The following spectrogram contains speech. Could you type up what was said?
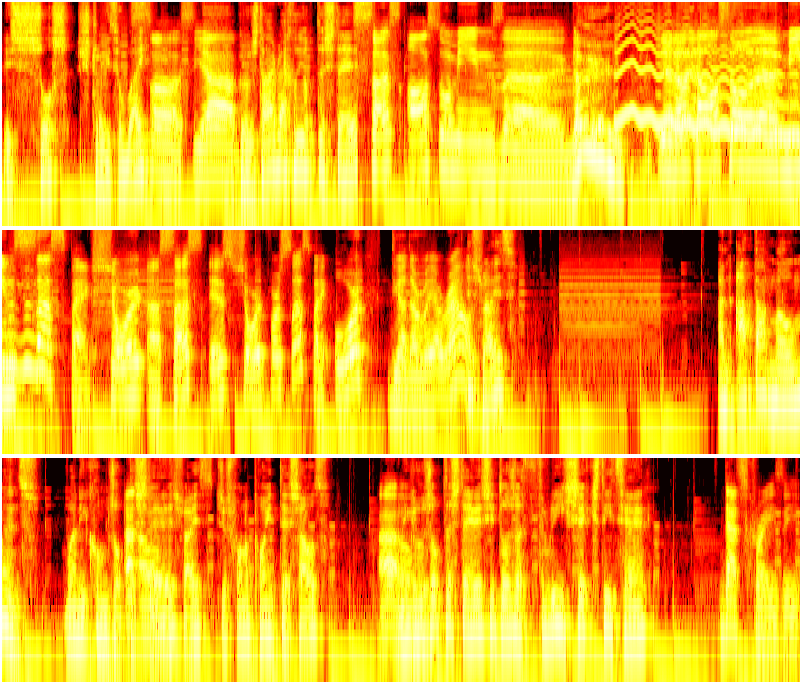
is sus straight away. Sus, yeah. Goes directly up the stairs. Sus also means, uh, you know, it also uh, means suspect. Short, uh, sus is short for suspect, or the other way around. That's right. And at that moment, when he comes up the Uh-oh. stairs, right, just want to point this out. When he Oh, goes up the stairs, he does a 360 turn. That's crazy.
